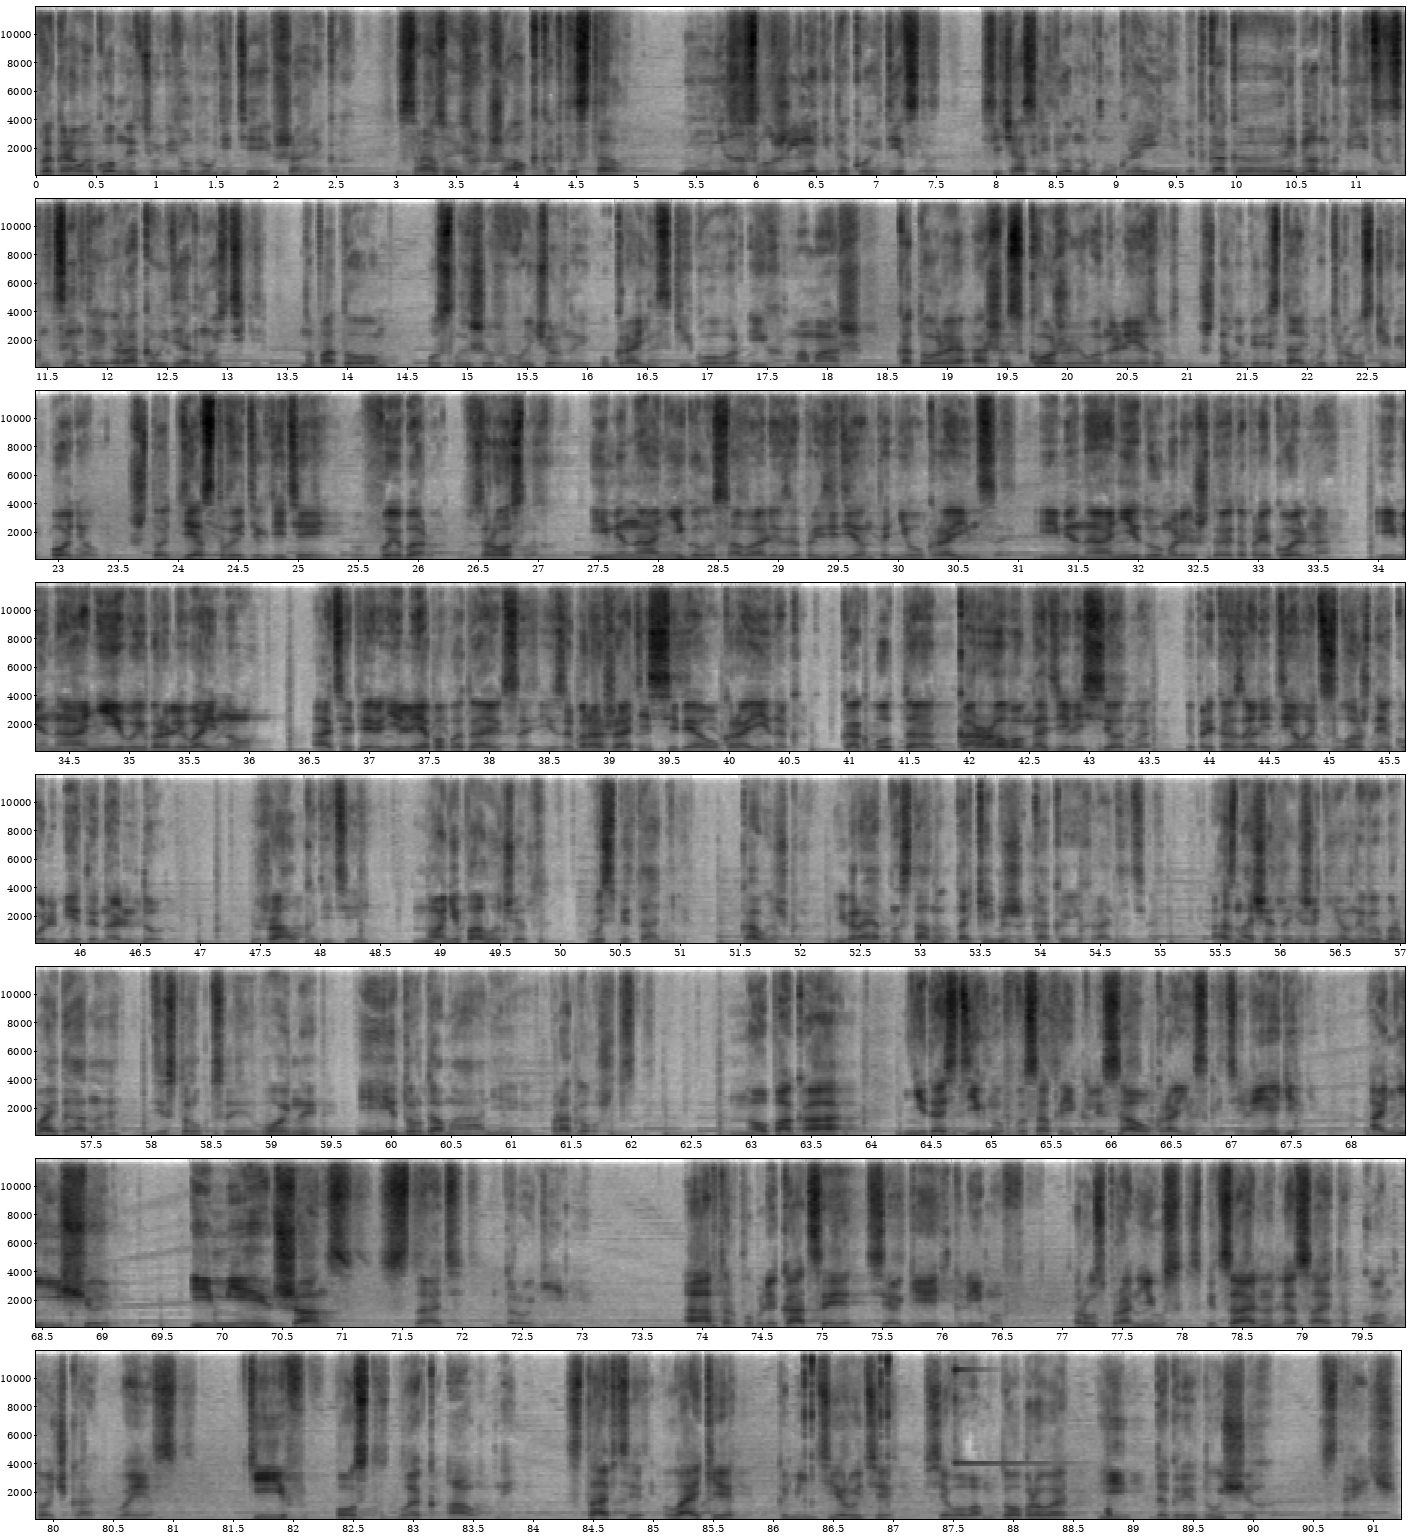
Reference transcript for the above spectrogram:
В игровой комнате увидел двух детей в шариках. Сразу их жалко как-то стало. Ну, не заслужили они такое детство. Сейчас ребенок на Украине – это как э, ребенок в медицинском центре раковой диагностики. Но потом, услышав вычурный украинский говор их мамаш, которые аж из кожи вон лезут, чтобы перестать быть русскими, понял, что детство этих детей – выбор взрослых. Именно они голосовали за президента не украинцы. Именно они думали, что это прикольно. Именно они выбрали войну. А теперь нелепо пытаются изображать из себя украинок, как будто коровам надели седла и приказали делать сложные кульбиты на льду. Жалко детей, но они получат воспитание, в и, вероятно, станут такими же, как и их родители. А значит, ежедневный выбор Байдана, деструкции, войны и дурдома, они продолжатся. Но пока, не достигнув высоты колеса украинской телеги, они еще имеют шанс стать другими. Автор публикации Сергей Климов. Руспроньюз специально для сайта кон.вс. Киев пост блэкаутный. Ставьте лайки, комментируйте. Всего вам доброго и до грядущих встреч.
